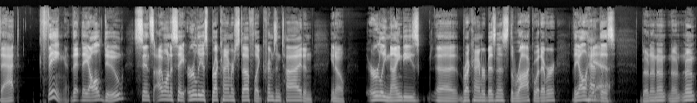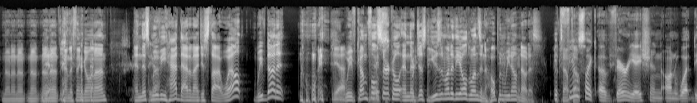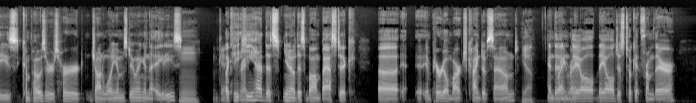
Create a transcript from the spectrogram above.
that thing that they all do since I want to say earliest Bruckheimer stuff like Crimson Tide and you know early '90s uh, Bruckheimer business, The Rock, whatever. They all had Yeah. this no no no no no no no no no no no kind of thing going on, and this movie had that, and I just thought, well, we've done it. We- Yeah. we've come full It's- circle, and they're just using one of the old ones and hoping we don't notice. It That's how feels like a variation on what these composers heard John Williams doing in the 80s. Mm, Okay. Like he, Right. he had this, you know, this bombastic uh imperial march kind of sound yeah, and then Right, right. they all they all just took it from there.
